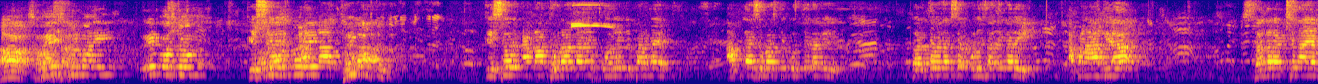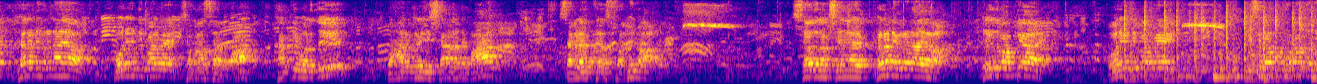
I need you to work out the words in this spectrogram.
हा महेश कॉस्ट्युम किशोर किशोर अण्णा थोरात आणि police department आपल्या शुभास्ती कुस्ती लागली. कर्तव्यदक्ष पोलीस अधिकारी. आपण आत या. संरक्षणायक खलनिर्णायक पोलीस डिपार्टमेंट सभासद वा खाकी वर्दी महाराष्ट्र शान आणि मान सगळ्यांचा स्वाभिमान. सदरक्षणायक खलनिर्णायक गृहीत वाक्य आहे. पोलीस डिपार्टमेंट किशोर अण्णा थोरात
